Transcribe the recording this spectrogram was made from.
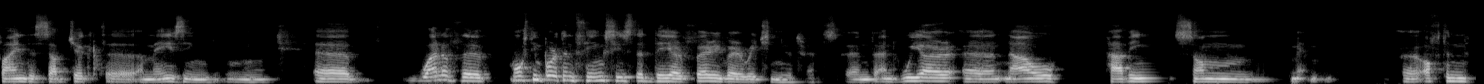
find the subject uh, amazing. Mm, uh, one of the most important things is that they are very, very rich in nutrients, and and we are uh, now having some uh, often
